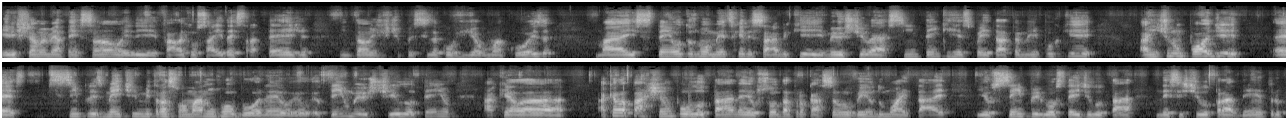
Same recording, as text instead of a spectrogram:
ele chama minha atenção, ele fala que eu saí da estratégia, então a gente precisa corrigir alguma coisa mas tem outros momentos que ele sabe que meu estilo é assim, tem que respeitar também, porque a gente não pode é, simplesmente me transformar num robô, né? Eu, eu, eu tenho o meu estilo, eu tenho aquela aquela paixão por lutar, né? Eu sou da trocação, eu venho do Muay Thai e eu sempre gostei de lutar nesse estilo para dentro.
